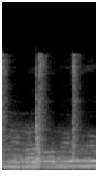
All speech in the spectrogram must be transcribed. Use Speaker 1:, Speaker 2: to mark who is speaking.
Speaker 1: Bye.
